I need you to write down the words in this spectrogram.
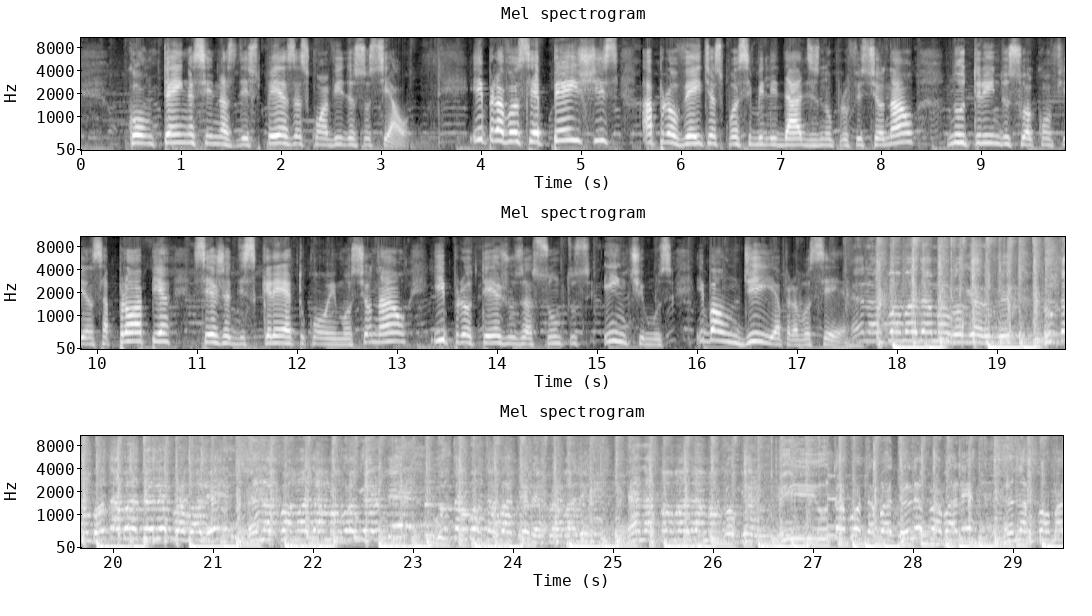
Contenha-se nas despesas com a vida social. E para você, peixes, aproveite as possibilidades no profissional, nutrindo sua confiança própria, seja discreto com o emocional e proteja os assuntos íntimos. E bom dia para você. É na palma da mão que eu quero ver. O tambor tá batendo pra valer. É na palma da mão que eu quero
